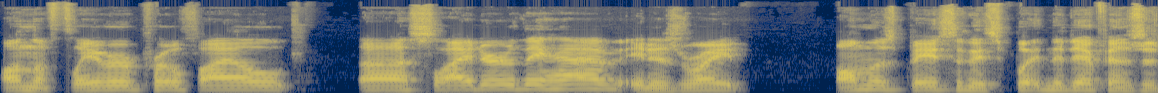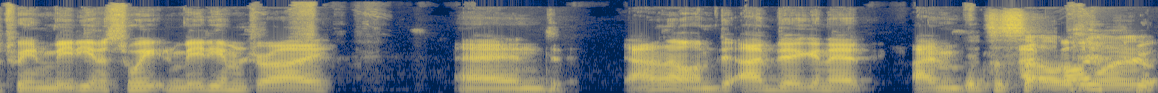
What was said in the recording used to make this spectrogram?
on the flavor profile uh, slider they have. It is right, almost basically splitting the difference between medium sweet and medium dry. And I don't know, I'm I'm digging it. I'm it's a solid one. Through,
